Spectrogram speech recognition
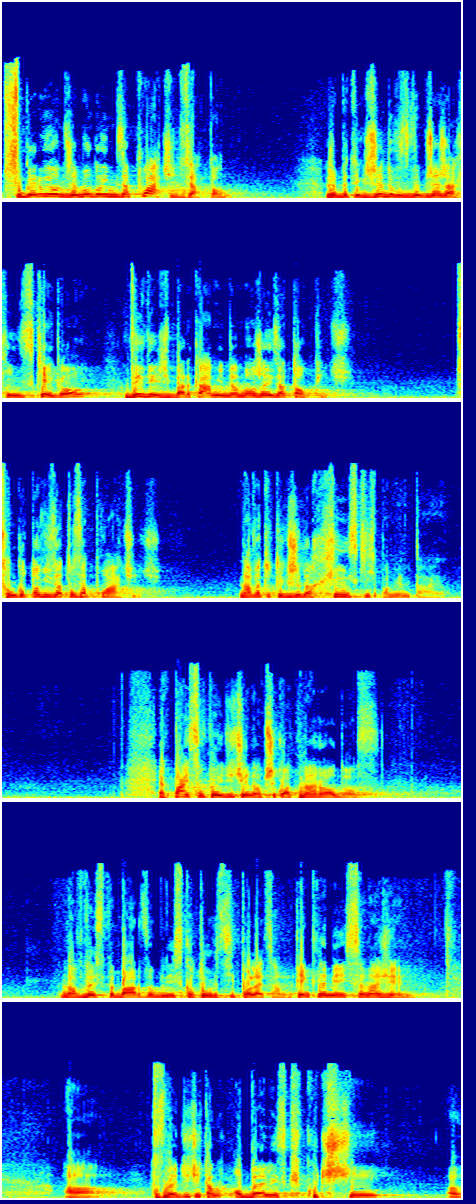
sugerując, że mogą im zapłacić za to, żeby tych Żydów z wybrzeża chińskiego wywieźć barkami na morze i zatopić. Są gotowi za to zapłacić. Nawet o tych Żydach chińskich pamiętają. Jak Państwo pojedziecie na przykład na Rodos, na wyspę bardzo blisko Turcji, polecam, piękne miejsce na ziemi, a to znajdziecie tam obelisk ku czci e,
